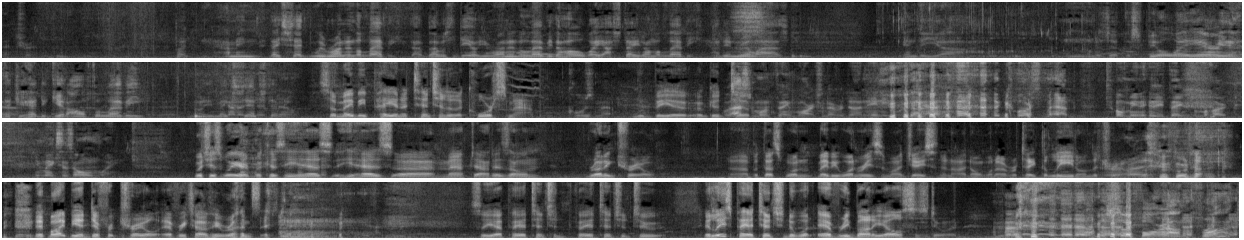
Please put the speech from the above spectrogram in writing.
that trip. But I mean, they said we're running the levee. That, that was the deal. You're running the levee the whole way. I stayed on the levee. I didn't realize in the uh, what is that, the spillway area, that you had to get off the levee. Well, it makes sense did to me. know. So maybe paying attention to the course map Course map. would be a, a good Well, that's tip. one thing Mark's never done anyway. course map don't mean anything to Mark. He makes his own way. Which is weird because he has he has uh, mapped out his own running trail. Uh, but that's one maybe one reason why Jason and I don't want to ever take the lead on the trail. Right. Not- it might be a different trail every time he runs it. so yeah, pay attention. Pay attention to, at least pay attention to what everybody else is doing. I was so far out in front.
